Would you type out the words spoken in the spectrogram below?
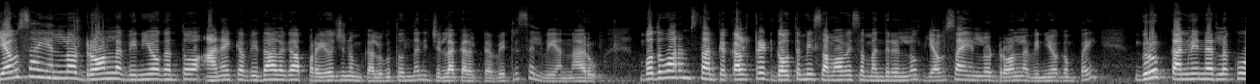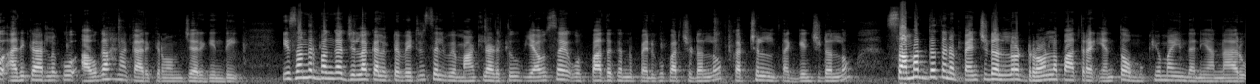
వ్యవసాయంలో డ్రోన్ల వినియోగంతో అనేక విధాలుగా ప్రయోజనం కలుగుతుందని జిల్లా కలెక్టర్ వెట్రిసెల్వి అన్నారు. బుధవారం స్థానిక కలెక్టరేట్ గౌతమి సమావేశ మందిరంలో వ్యవసాయంలో డ్రోన్ల వినియోగంపై గ్రూప్ కన్వీనర్లకు అధికారులకు అవగాహన కార్యక్రమం జరిగింది. ఈ సందర్భంగా జిల్లా కలెక్టర్ వెట్రిసెల్వి మాట్లాడుతూ వ్యవసాయ ఉత్పాదకతను పెరుగుపరచడంలో ఖర్చులను తగ్గించడంలో సమర్థతను పెంచడంలో డ్రోన్ల పాత్ర ఎంతో ముఖ్యమైందని అన్నారు.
